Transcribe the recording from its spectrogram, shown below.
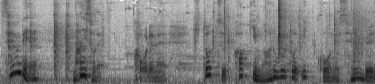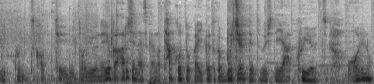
せんべい？何それ？これね、一つ、かき丸ごと1個をね、せんべい1個に使っているというね、よくあるじゃないですか、あのタコとかイカとかブチュって潰して焼くやつ。あれのか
